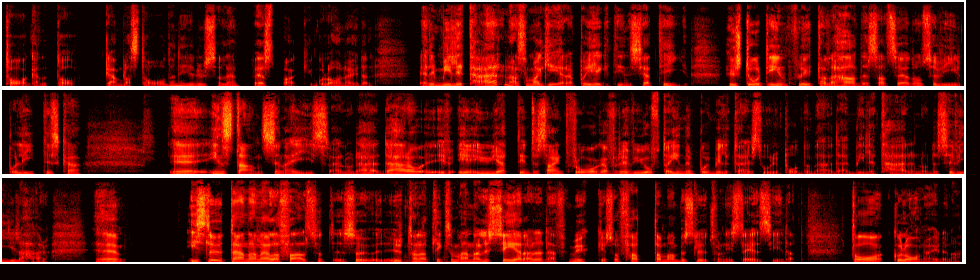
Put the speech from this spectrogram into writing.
tagandet av Gamla staden i Jerusalem, Västbanken, Golanhöjden. Är det militärerna som agerar på eget initiativ? Hur stort inflytande hade så att säga de civilpolitiska eh, instanserna i Israel? Och det, här, det här är ju en jätteintressant fråga, för det är vi ju ofta inne på i militärhistoriepodden, det här, det här militären och det civila här. Eh, i slutändan i alla fall, så, så, utan att liksom analysera det där för mycket, så fattar man beslut från Israels sida att ta Golanhöjderna.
